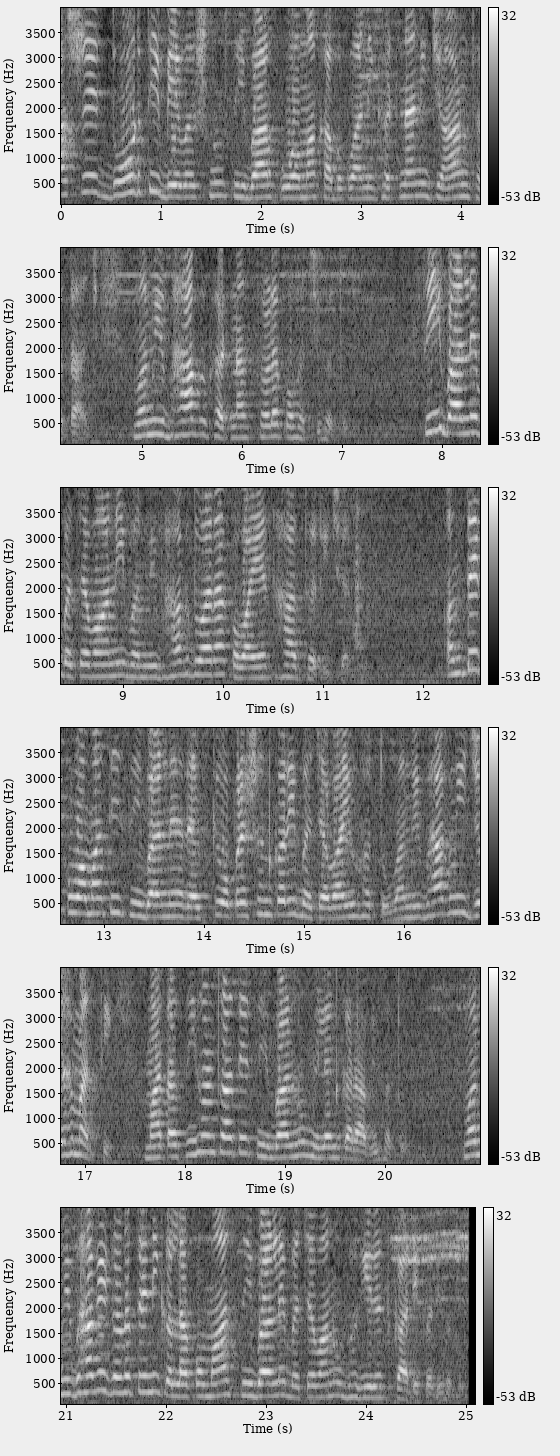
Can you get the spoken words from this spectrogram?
આશરે દોઢથી બે વર્ષનું સિંહબાળ કૂવામાં ખાબકવાની ઘટનાની જાણ થતાં જ વન વિભાગ ઘટના સ્થળે પહોંચ્યું હતું. સિંહ બાળને બચાવવાની વન વિભાગ દ્વારા કવાયત હાથ ધરી છે. અંતે કૂવામાંથી સિંહબાળને રેસ્ક્યુ ઓપરેશન કરી બચાવાયું હતું. વન વિભાગની જહેમતથી માતા સિંહણ સાથે સિંહબાળનું મિલન કરાવ્યું હતું. વન વિભાગે ગણતરીની કલાકોમાં જ સિંહબાળને બચાવવાનું ભગીરથ કાર્ય કર્યું હતું.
